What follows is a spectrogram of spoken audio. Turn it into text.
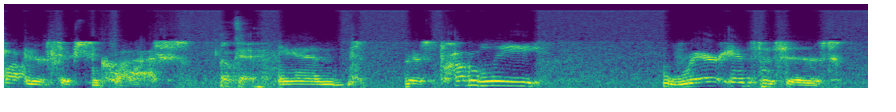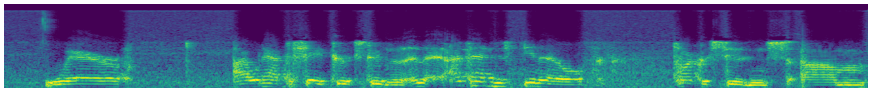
popular fiction class. Okay. And there's probably rare instances where I would have to say to a student, and I've had this, you know, talk with students, um,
